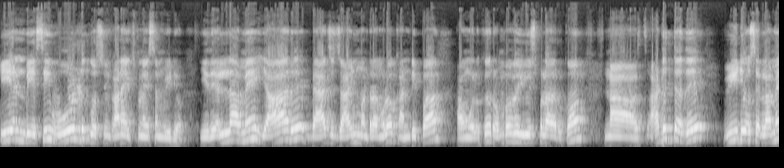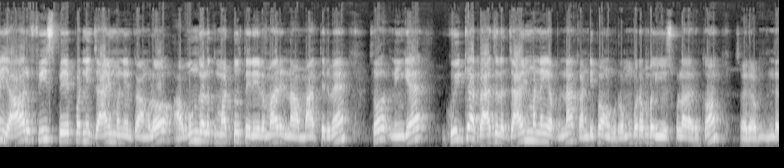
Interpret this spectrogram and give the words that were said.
டிஎன்பிஎஸ்சி ஓல்டு கொஸ்டினுக்கான எக்ஸ்ப்ளனேஷன் வீடியோ இது எல்லாமே யார் பேட்ச் ஜாயின் பண்ணுறாங்களோ கண்டிப்பாக அவங்களுக்கு ரொம்பவே யூஸ்ஃபுல்லாக இருக்கும். நான் அடுத்தது வீடியோஸ் எல்லாமே யார் ஃபீஸ் பே பண்ணி ஜாயின் பண்ணியிருக்காங்களோ அவங்களுக்கு மட்டும் தெரிகிற மாதிரி நான் மாற்றிடுவேன் ஸோ நீங்கள் குயிக்காக பேட்சில் ஜாயின் பண்ணிங்க அப்படின்னா கண்டிப்பாக உங்களுக்கு ரொம்ப ரொம்ப யூஸ்ஃபுல்லாக இருக்கும். ஸோ இதை இந்த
